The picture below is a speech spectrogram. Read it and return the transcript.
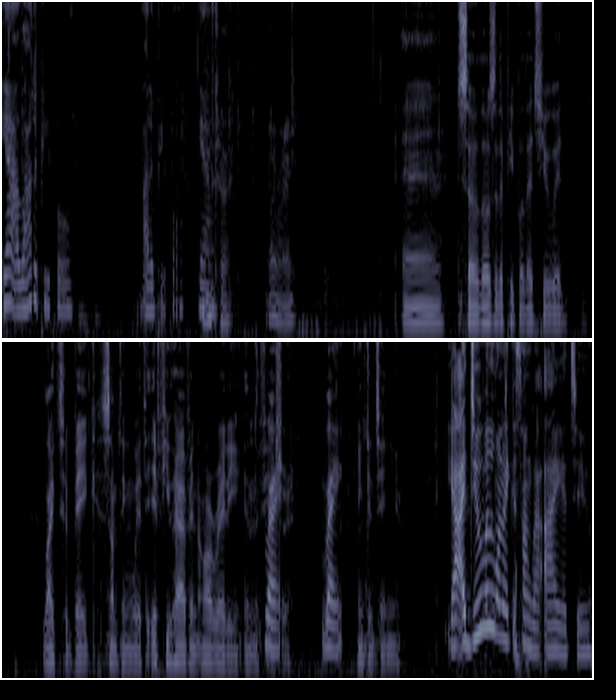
Yeah, a lot of people. A lot of people. Yeah. Okay. All right. And so those are the people that you would like to bake something with if you haven't already in the Right. future Right. and continue. Yeah, I do really want to make a song about Aya too.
